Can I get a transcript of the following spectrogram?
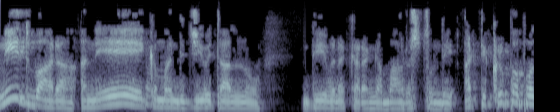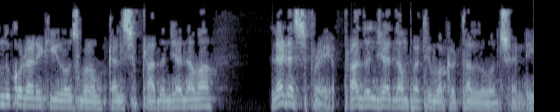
నీ ద్వారా అనేక మంది జీవితాలను దీవనకరంగా మారుస్తుంది. అట్టి కృప పొందుకోవడానికి ఈరోజు మనం కలిసి ప్రార్థన చేద్దామా? లెడస్ ప్రే ప్రార్థన చేద్దాం ప్రతి ఒక్కరు తలలో ఉంచండి.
